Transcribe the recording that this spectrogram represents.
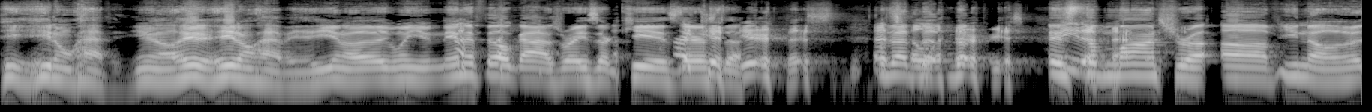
he he don't have it, you know, he, he don't have it. You know, when you NFL guys raise their kids, there's the hear this. That's the- the- the- hilarious. it's the mantra of you know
